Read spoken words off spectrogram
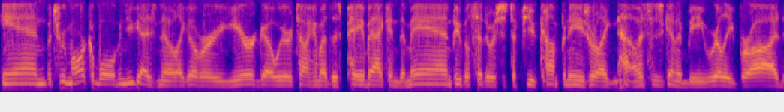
And what's remarkable, I mean, you guys know, like over a year ago, we were talking about this payback and demand. People said it was just a few companies. We're like, no, this is going to be really broad.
